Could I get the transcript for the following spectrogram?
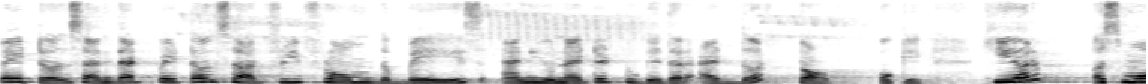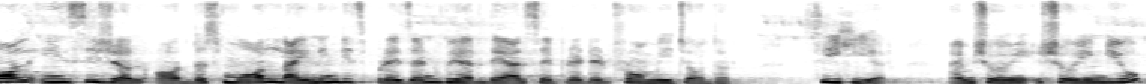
petals and that petals are free from the base and united together at the top. Okay. Here a small incision or the small lining is present where they are separated from each other. See here. I am showing, showing you.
